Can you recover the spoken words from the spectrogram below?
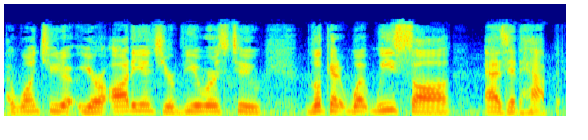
I want you, to, your audience, your viewers, to look at what we saw as it happened.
